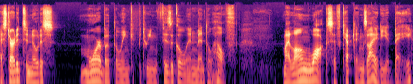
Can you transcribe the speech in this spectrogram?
I started to notice more about the link between physical and mental health. My long walks have kept anxiety at bay,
